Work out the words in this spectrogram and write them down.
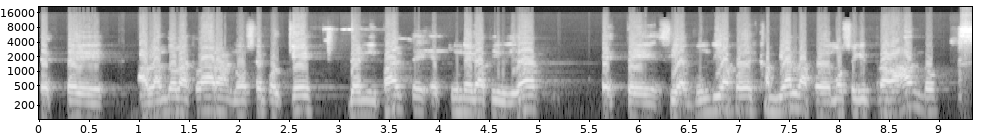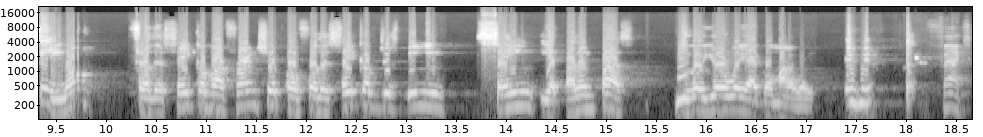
este, hablando la clara, no sé por qué, de mi parte es tu negatividad. Este, si algún día puedes cambiarla, podemos seguir trabajando. Sí. Si no, for the sake of our friendship or for the sake of just being sane y estar en paz, you go your way, I go my way. Facts.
